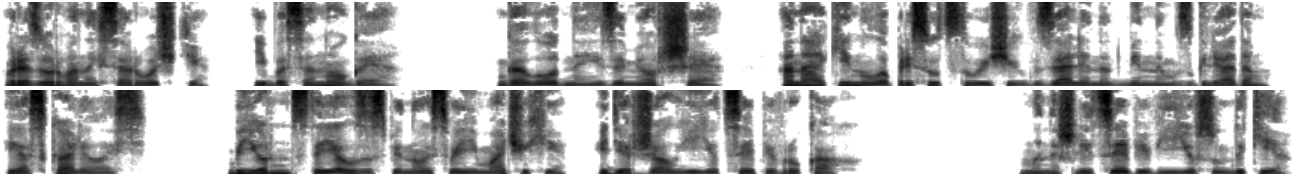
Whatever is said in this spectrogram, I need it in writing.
в разорванной сорочке и босоногая. Голодная и замерзшая, она окинула присутствующих в зале надменным взглядом и оскалилась. Бьорн стоял за спиной своей мачехи и держал ее цепи в руках. «Мы нашли цепи в ее сундуке»,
